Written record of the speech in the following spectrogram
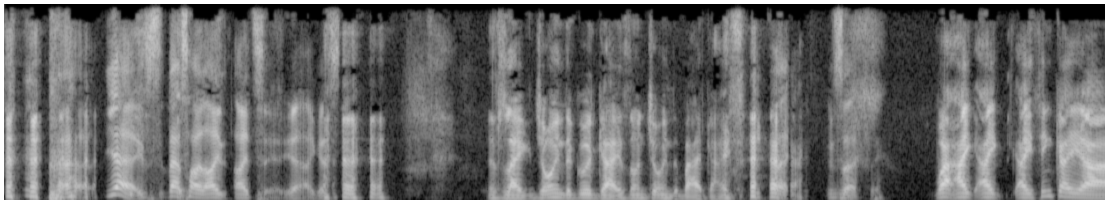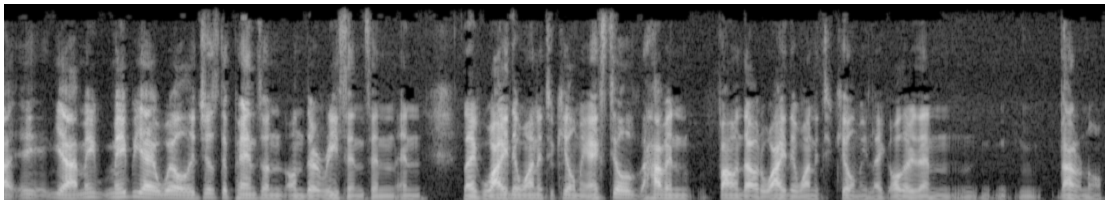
yeah, it's, that's how I I'd see it. Yeah, I guess. it's like join the good guys, don't join the bad guys. Exactly. exactly. Well, I, I I think I uh yeah maybe maybe I will. It just depends on on the reasons and and like why they wanted to kill me. I still haven't found out why they wanted to kill me, like other than I don't know.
